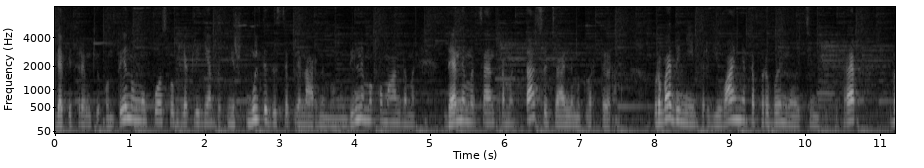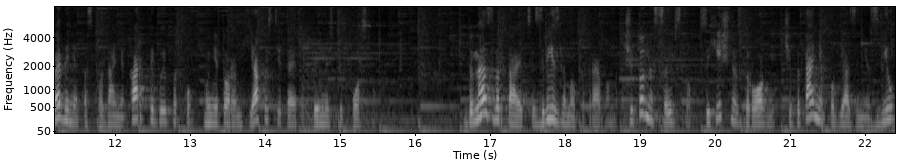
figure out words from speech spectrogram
для підтримки континууму послуг для клієнток між мультидисциплінарними мобільними командами, денними центрами та соціальними квартирами, проведення інтерв'ювання та первинної оцінки потреб ведення та складання карти випадку, моніторинг якості та ефективності послуг. До нас звертаються з різними потребами: чи то насильство, психічне здоров'я, чи питання пов'язані з ВІЛ,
